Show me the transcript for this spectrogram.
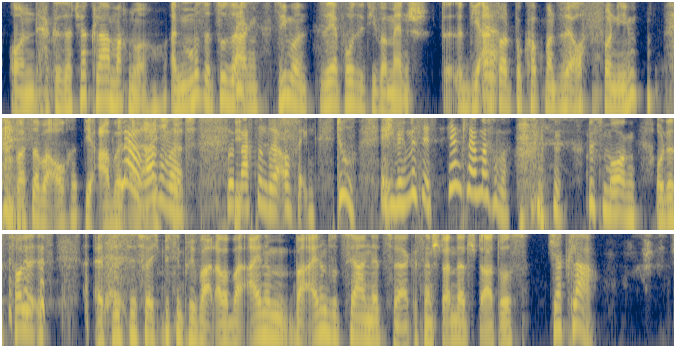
Und er hat gesagt, ja klar, mach nur. Also man muss dazu sagen, Simon, sehr positiver Mensch. Die ja. Antwort bekommt man sehr oft von ihm, was aber auch die Arbeit klar, erleichtert. So die, nachts um drei aufwecken. Du, ich, wir müssen jetzt. Ja klar, machen wir. Bis morgen. Und das Tolle ist, es ist jetzt vielleicht ein bisschen privat, aber bei einem, bei einem sozialen Netzwerk ist ein Standardstatus, ja klar,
